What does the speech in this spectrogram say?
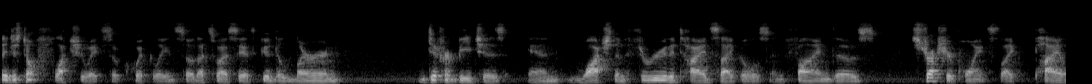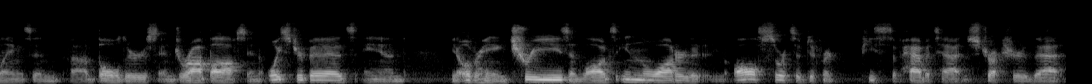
they just don't fluctuate so quickly, and so that's why I say it's good to learn different beaches and watch them through the tide cycles and find those structure points like pilings and uh, boulders and drop offs and oyster beds and you know overhanging trees and logs in the water all sorts of different pieces of habitat and structure that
